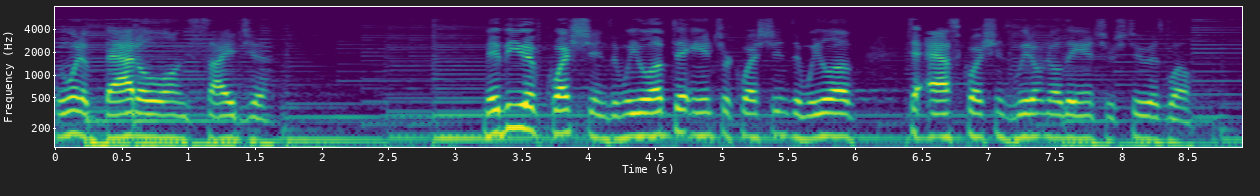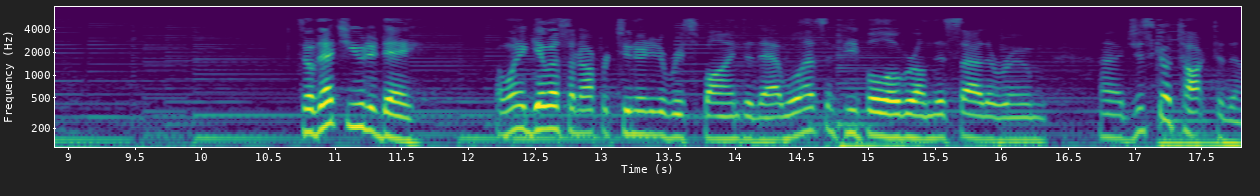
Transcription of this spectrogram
we want to battle alongside you. Maybe you have questions, and we love to answer questions, and we love to ask questions we don't know the answers to as well. So if that's you today, I want to give us an opportunity to respond to that. We'll have some people over on this side of the room. Uh, just go talk to them.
